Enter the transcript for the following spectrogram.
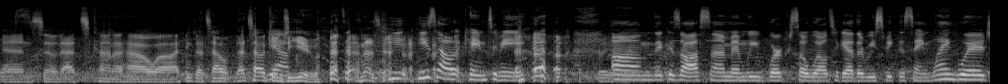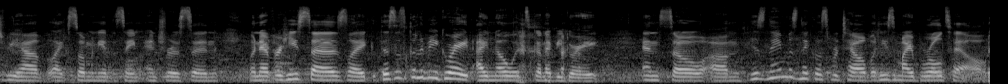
And so that's kind of how uh, I think that's how that's how it came to you. he, he's how it came to me. um, Nick is awesome, and we work so well together. We speak the same language. We have like so many of the same interests, and whenever he says like this is going to be great, I know it's going to be great. And so um, his name is Nicholas Britell, but he's my Brotel.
